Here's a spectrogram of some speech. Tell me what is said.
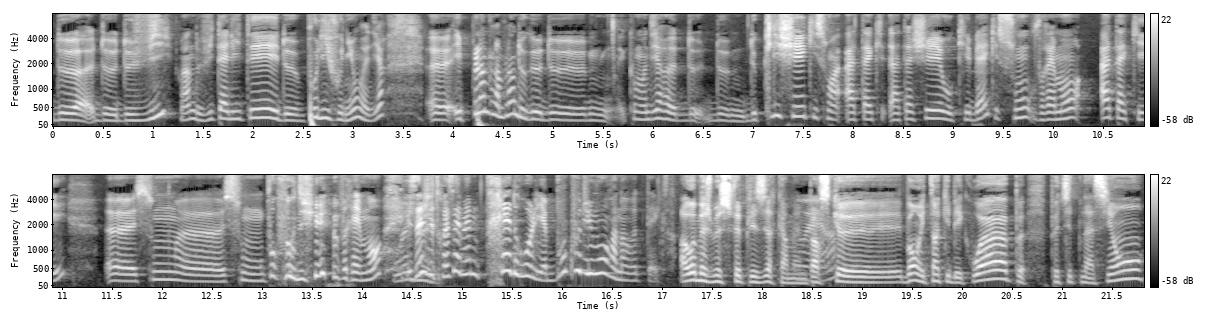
de, de, de vie, hein, de vitalité et de polyphonie, on va dire, euh, et plein, plein, plein de, de, comment dire, de, de, de clichés qui sont attachés au Québec sont vraiment attaqués, euh, sont, euh, sont pourfendus vraiment. et ça, j'ai trouvé ça même très drôle. Il y a beaucoup d'humour hein, dans votre texte. Ah ouais, mais je me suis fait plaisir quand même. parce hein. que, bon, étant québécois, petite nation,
